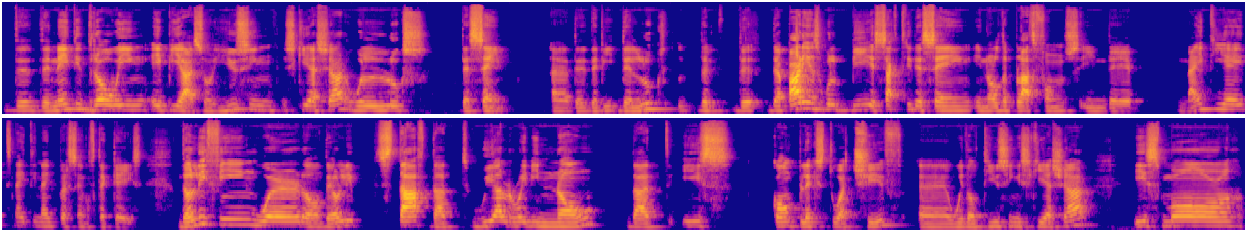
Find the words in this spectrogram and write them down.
the, the native drawing APIs or using Skia Sharp will looks the same. Uh, the, the, the look the, the the appearance will be exactly the same in all the platforms in the 98 99% of the case the only thing where or the only stuff that we already know that is complex to achieve uh, without using Skia Sharp is more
